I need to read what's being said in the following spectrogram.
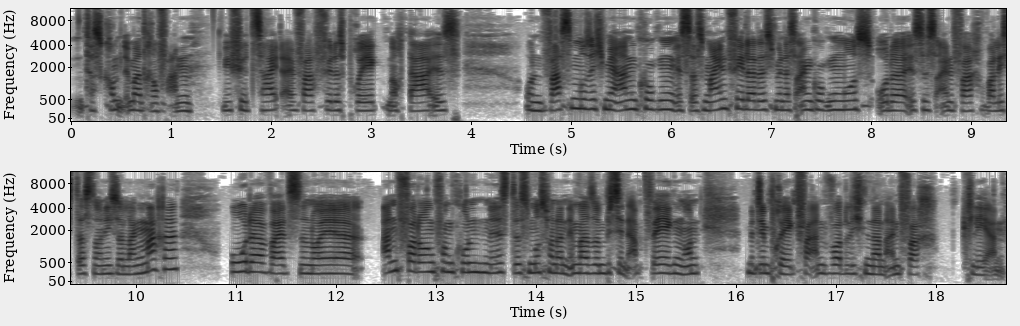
das kommt immer drauf an, wie viel Zeit einfach für das Projekt noch da ist. Und was muss ich mir angucken? Ist das mein Fehler, dass ich mir das angucken muss? Oder ist es einfach, weil ich das noch nicht so lange mache? Oder weil es eine neue Anforderung vom Kunden ist? Das muss man dann immer so ein bisschen abwägen und mit dem Projektverantwortlichen dann einfach klären.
